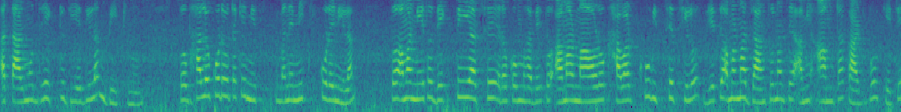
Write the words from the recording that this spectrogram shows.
আর তার মধ্যে একটু দিয়ে দিলাম বিট নুন তো ভালো করে ওটাকে মিক্স মানে মিক্স করে নিলাম। তো আমার মেয়ে তো দেখতেই আছে এরকমভাবে। তো আমার মা মাওরও খাওয়ার খুব ইচ্ছে ছিল, যেহেতু আমার মা জানতো না যে আমি আমটা কাটবো, কেটে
